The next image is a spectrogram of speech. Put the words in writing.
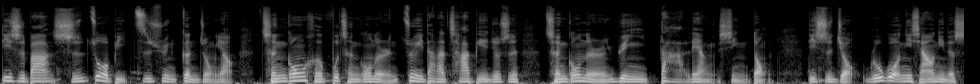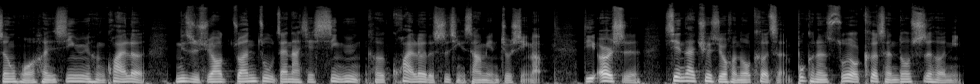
第十八，实作比资讯更重要。成功和不成功的人最大的差别就是，成功的人愿意大量行动。第十九，如果你想要你的生活很幸运、很快乐，你只需要专注在那些幸运和快乐的事情上面就行了。第二十，现在确实有很多课程，不可能所有课程都适合你。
